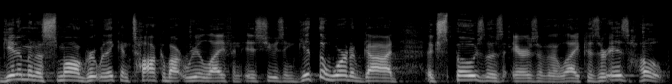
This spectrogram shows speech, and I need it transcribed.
get them in a small group where they can talk about real life and issues and get the Word of God expose those areas of their life because there is hope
